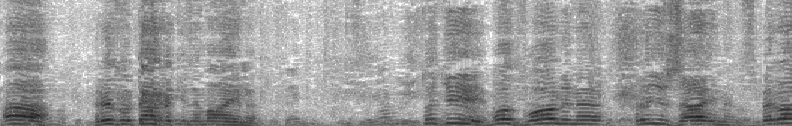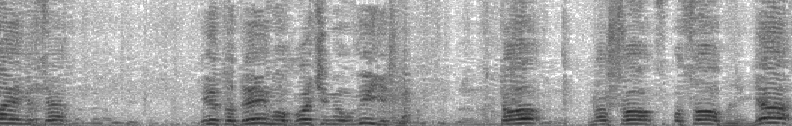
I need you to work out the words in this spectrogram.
а результату таки не маємо, тоді ми дзвонимо, приїжджаємо, збираємося, і тоді ми хочемо увидіти, хто на що способний. Я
